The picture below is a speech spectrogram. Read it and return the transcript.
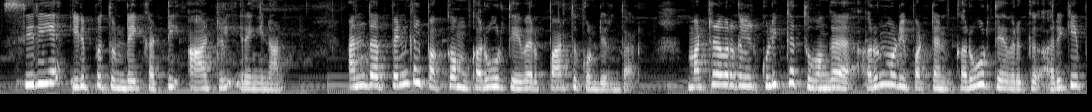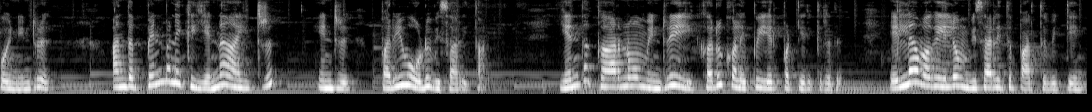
சிறிய இடுப்பு துண்டை கட்டி ஆற்றில் இறங்கினான். அந்த பெண்கள் பக்கம் கரூர் தேவர் பார்த்து கொண்டிருந்தார். மற்றவர்கள் குளிக்கத் துவங்க அருண்மொழி பட்டன் கரூர் தேவருக்கு அருகே போய் நின்று அந்த பெண்மணிக்கு என்ன ஆயிற்று? என்று பரிவோடு விசாரித்தான். எந்த காரணமும் இன்றி கருக்கலைப்பு ஏற்பட்டிருக்கிறது. எல்லா வகையிலும் விசாரித்து பார்த்து விட்டேன்.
